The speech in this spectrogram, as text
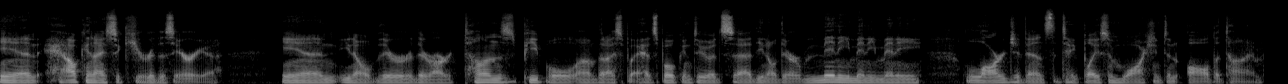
and how can I secure this area? and you know there there are tons of people um, that I sp- had spoken to had said you know there are many many many large events that take place in Washington all the time.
